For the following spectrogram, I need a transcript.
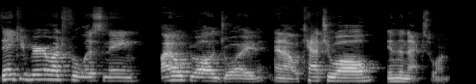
thank you very much for listening. I hope you all enjoyed, and I will catch you all in the next one.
